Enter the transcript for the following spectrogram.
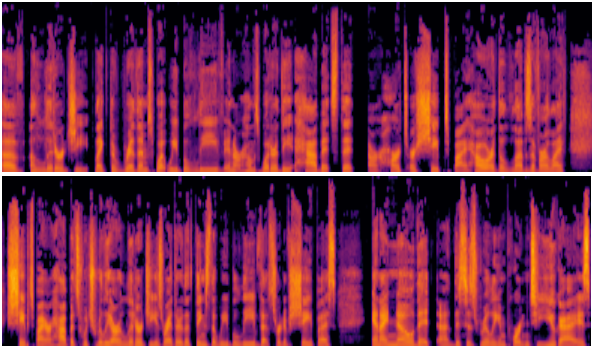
of a liturgy, like the rhythms, what we believe in our homes. What are the habits that our hearts are shaped by? How are the loves of our life shaped by our habits, which really are liturgies, right? They're the things that we believe that sort of shape us. And I know that uh, this is really important to you guys.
